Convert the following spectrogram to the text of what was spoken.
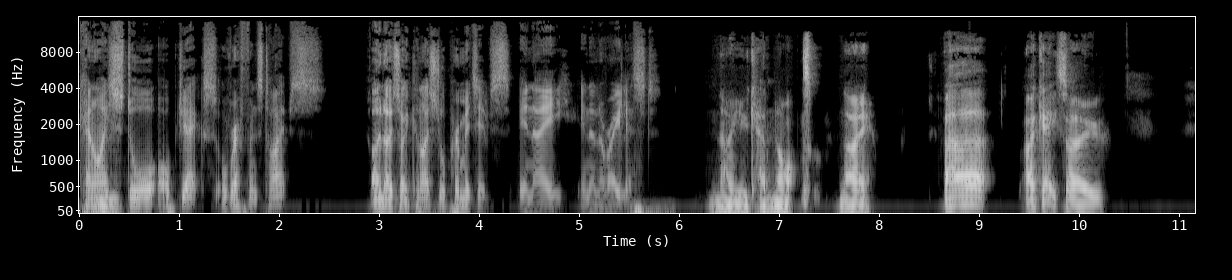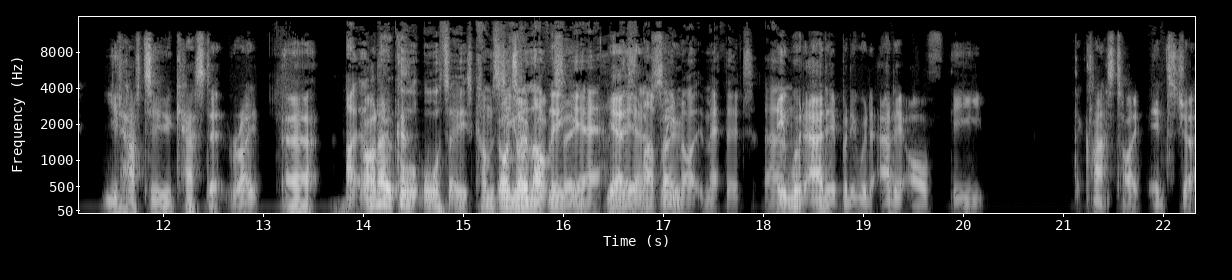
Can I Hmm. store objects or reference types? Oh no, sorry. Can I store primitives in a in an array list? No, you cannot. No. Uh. Okay. So you'd have to cast it, right? Uh. I, Oh, no, or, auto, it comes to your lovely, yeah, Yeah, this yeah, lovely so method. Um, it would add it, but it would add it of the the class type integer.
